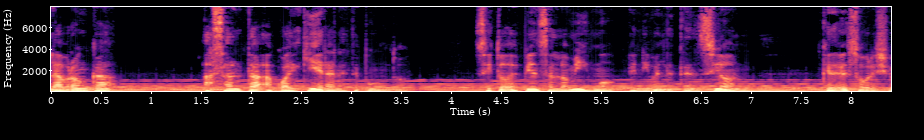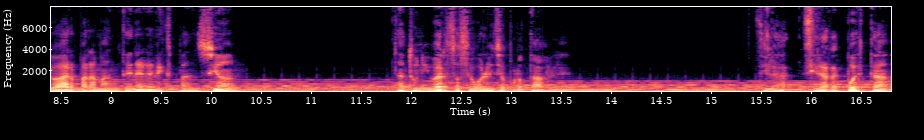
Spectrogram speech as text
La bronca asalta a cualquiera en este punto. Si todos piensan lo mismo, el nivel de tensión que debes sobrellevar para mantener en expansión a tu universo se vuelve insoportable. Si la, si la respuesta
